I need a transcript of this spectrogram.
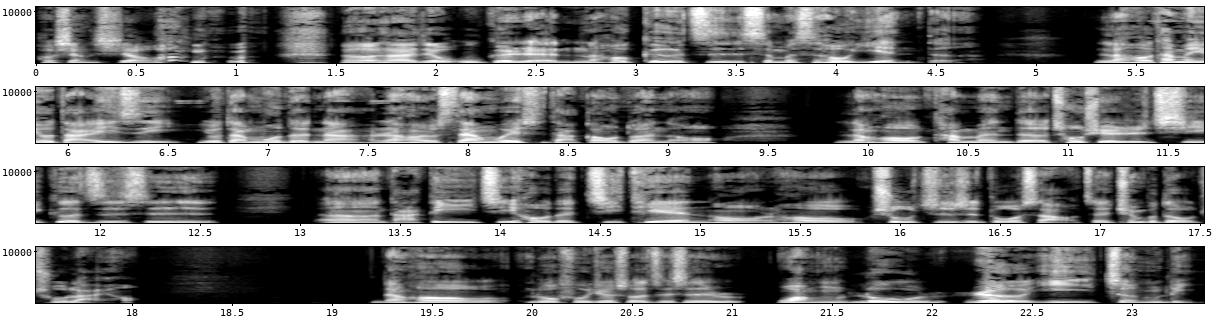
好想笑。然后他就五个人，然后各自什么时候验的，然后他们有打 AZ，有打莫德纳，然后有三位是打高端的哦。然后他们的抽血日期各自是。嗯、打第一剂后的几天哦，然后数值是多少？这全部都有出来哦。然后罗富就说这是网络热议整理，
